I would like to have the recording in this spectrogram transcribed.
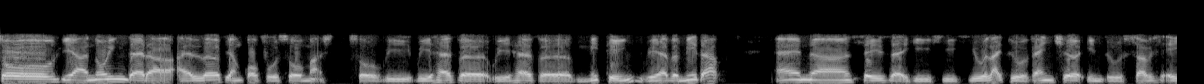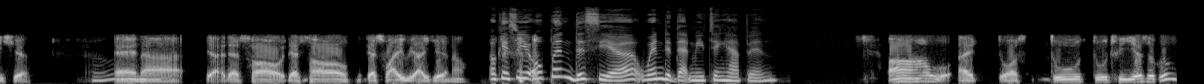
so yeah, knowing that uh, I love Yang Guofu so much, so we we have a we have a meeting, we have a meetup, and uh, says that he, he he would like to venture into Southeast Asia, oh. and uh, yeah, that's how that's how that's why we are here now. Okay, so you opened this year. When did that meeting happen? Uh, it was two, two, three years ago.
